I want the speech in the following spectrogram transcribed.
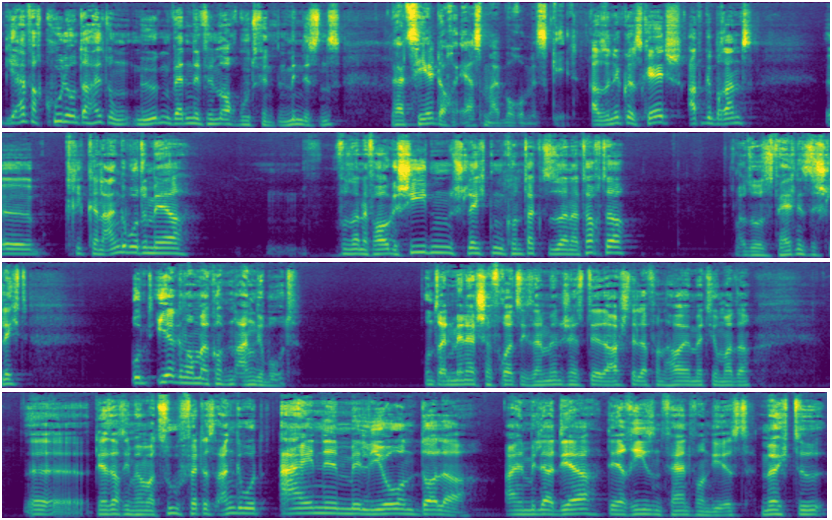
die einfach coole Unterhaltung mögen, werden den Film auch gut finden, mindestens. Erzähl doch erstmal, worum es geht. Also Nicolas Cage, abgebrannt, äh, kriegt keine Angebote mehr, von seiner Frau geschieden, schlechten Kontakt zu seiner Tochter. Also das Verhältnis ist schlecht. Und irgendwann mal kommt ein Angebot. Und sein Manager freut sich. Sein Manager ist der Darsteller von How I Met Your Mother. Äh, der sagt ihm, hör mal zu, fettes Angebot, eine Million Dollar. Ein Milliardär, der Riesenfan von dir ist, möchte,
